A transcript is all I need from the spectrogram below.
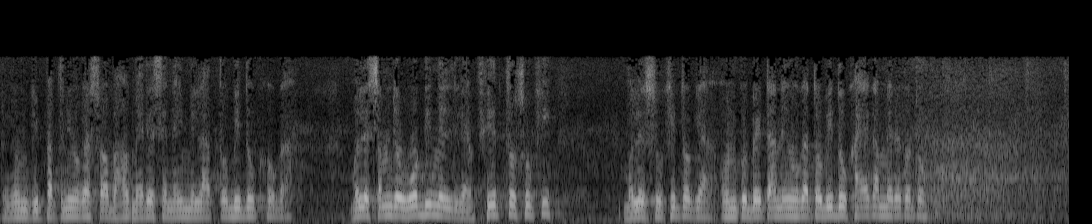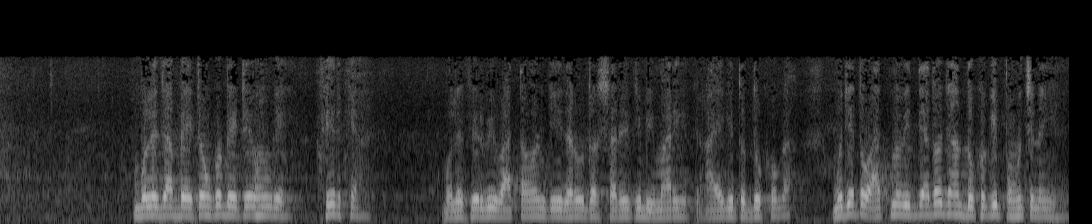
क्योंकि उनकी पत्नियों का स्वभाव मेरे से नहीं मिला तो भी दुख होगा। बोले, समझो, वो भी मिल गया, फिर तो सुखी. बोले, सुखी तो क्या? उनको बेटा नहीं होगा तो भी दुख आएगा मेरे को तो. बोले, जब बेटों को बेटे होंगे, फिर क्या? बोले, फिर भी वातावरण की इधर उधर शरीर की बीमारी आएगी तो दुख होगा। मुझे तो आत्मविद्या दो, जहाँ दुख की पहुँच नहीं है।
